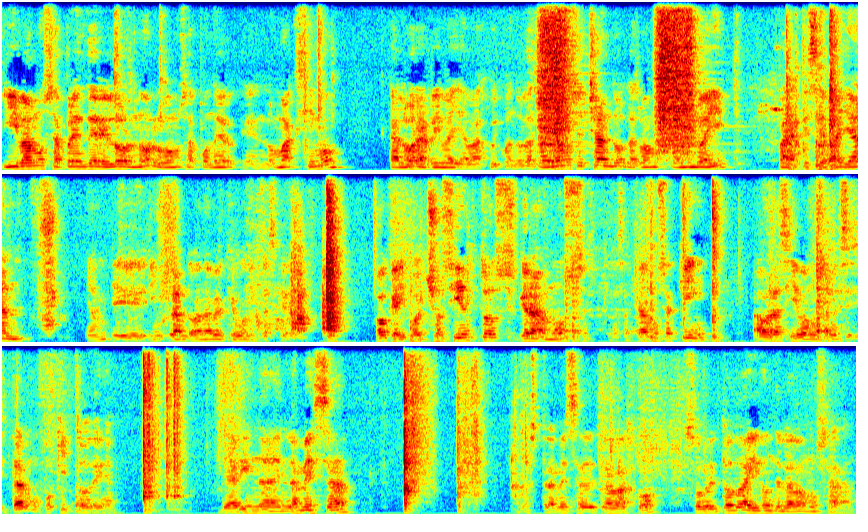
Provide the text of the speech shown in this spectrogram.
Y vamos a prender el horno lo vamos a poner en lo máximo calor arriba y abajo. Y cuando las vayamos echando las vamos poniendo ahí para que se vayan eh, inflando. Van a ver qué bonitas quedan Ok, 800 gramos, la sacamos aquí. Ahora sí vamos a necesitar un poquito de, harina en la mesa, nuestra mesa de trabajo, sobre todo ahí donde la vamos a,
